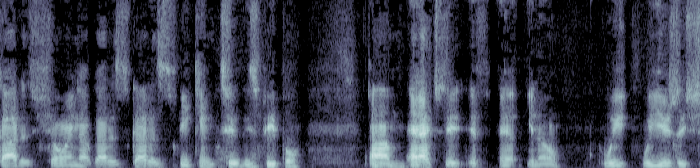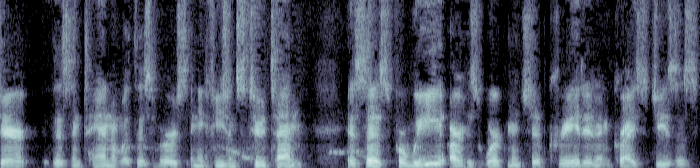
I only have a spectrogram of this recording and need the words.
God is showing up. God is God is speaking to these people. Um, and actually, if uh, you know, we we usually share this in tandem with this verse in Ephesians two ten. It says, "For we are His workmanship, created in Christ Jesus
